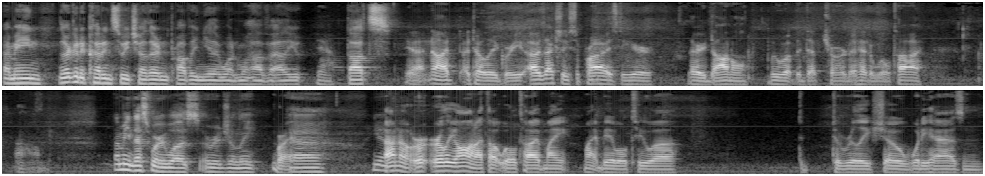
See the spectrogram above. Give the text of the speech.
I mean, they're going to cut into each other, and probably neither one will have value. Yeah. Thoughts? Yeah, no, I, I totally agree. I was actually surprised to hear Larry Donnell move up the depth chart ahead of Will Tye. Um, I mean, that's where he was originally. Right. Uh, yeah. I don't know. Early on, I thought Will Tye might might be able to, uh, to to really show what he has and,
